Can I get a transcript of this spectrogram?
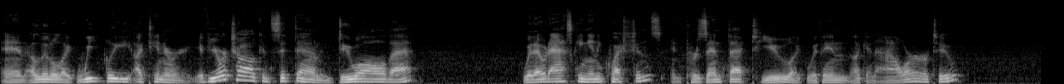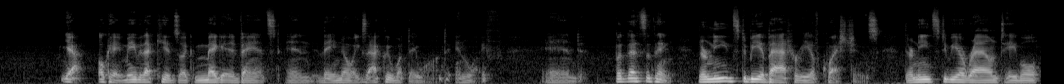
and a little like weekly itinerary. If your child can sit down and do all that without asking any questions and present that to you like within like an hour or two, yeah, okay, maybe that kid's like mega advanced and they know exactly what they want in life. And but that's the thing. There needs to be a battery of questions. There needs to be a round table.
